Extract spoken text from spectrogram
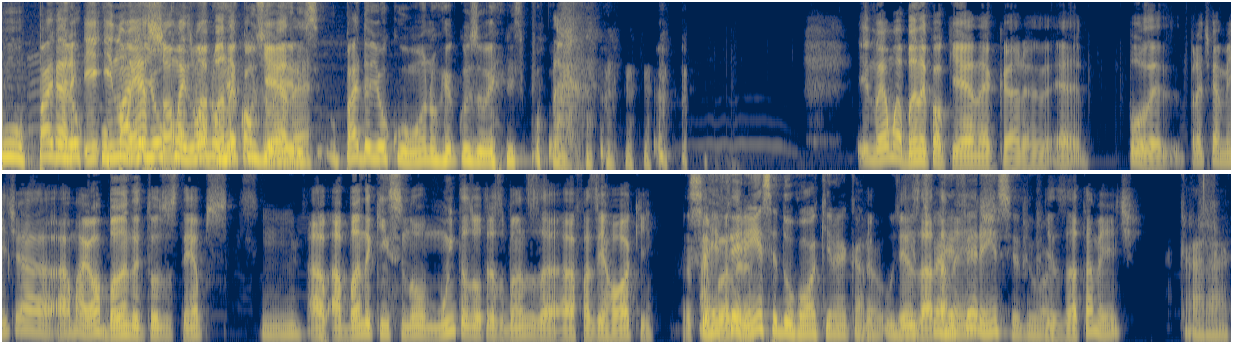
o pai cara, da Yoko, e, e não é só mais uma banda qualquer, né? eles. né? O pai da Yoko Ono recusou eles, pô. e não é uma banda qualquer, né, cara? É pô, é praticamente a, a maior banda de todos os tempos. Sim. A, a banda que ensinou muitas outras bandas a, a fazer rock. A, referência né? do rock, né, cara? Os Exatamente. foi a referência do rock. Exatamente. Caraca.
